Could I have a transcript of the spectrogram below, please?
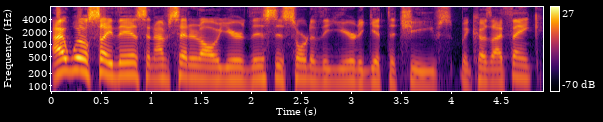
I will say this, and I've said it all year. This is sort of the year to get the Chiefs because I think,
